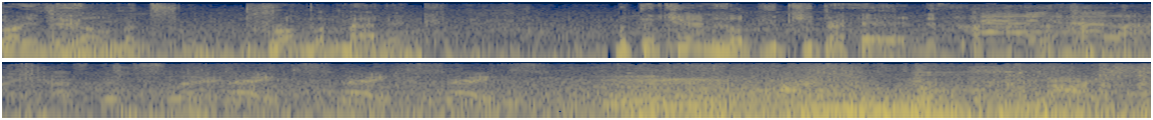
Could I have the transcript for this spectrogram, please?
Find helmets problematic, but they can help you keep ahead. An ally has been slain. Thanks, thanks, thanks. Mm. Awesome.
